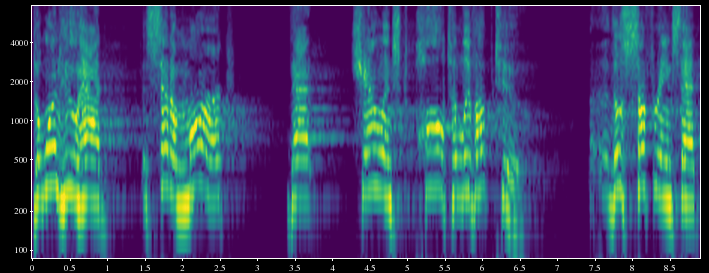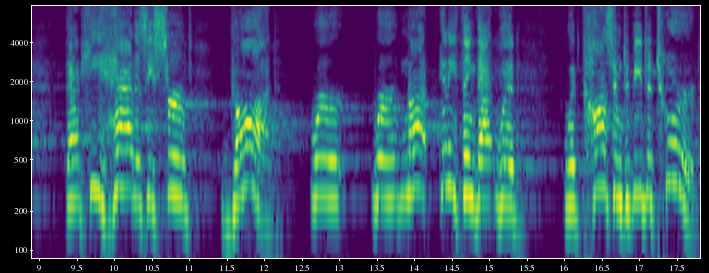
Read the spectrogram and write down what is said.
the one who had set a mark that challenged Paul to live up to. Uh, those sufferings that, that he had as he served God were, were not anything that would, would cause him to be deterred.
